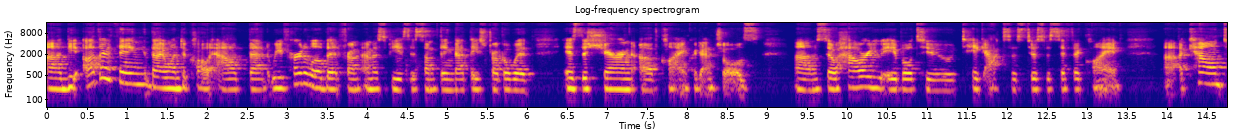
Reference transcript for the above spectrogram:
Uh, the other thing that I want to call out that we've heard a little bit from MSPs is something that they struggle with is the sharing of client credentials. Um, so, how are you able to take access to a specific client uh, account,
